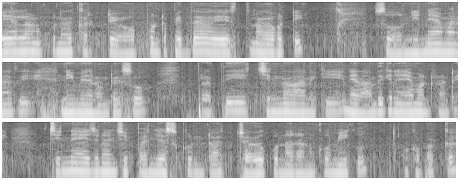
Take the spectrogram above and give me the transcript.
చేయాలనుకున్నది కరెక్ట్ ఒప్పుకుంటా. పెద్ద చేస్తున్నావు కాబట్టి సో నిర్ణయం అనేది నీ మీద ఉంటాయి సో ప్రతి చిన్నదానికి నేను అందుకే నేను ఏమంటున్నా అంటే చిన్న ఏజ్ నుంచి పని చేసుకుంటా చదువుకున్నారనుకో మీకు ఒక పక్క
